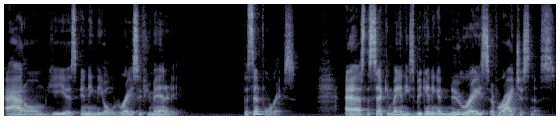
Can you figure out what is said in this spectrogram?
Adam, he is ending the old race of humanity, the sinful race. As the second man, he's beginning a new race of righteousness.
